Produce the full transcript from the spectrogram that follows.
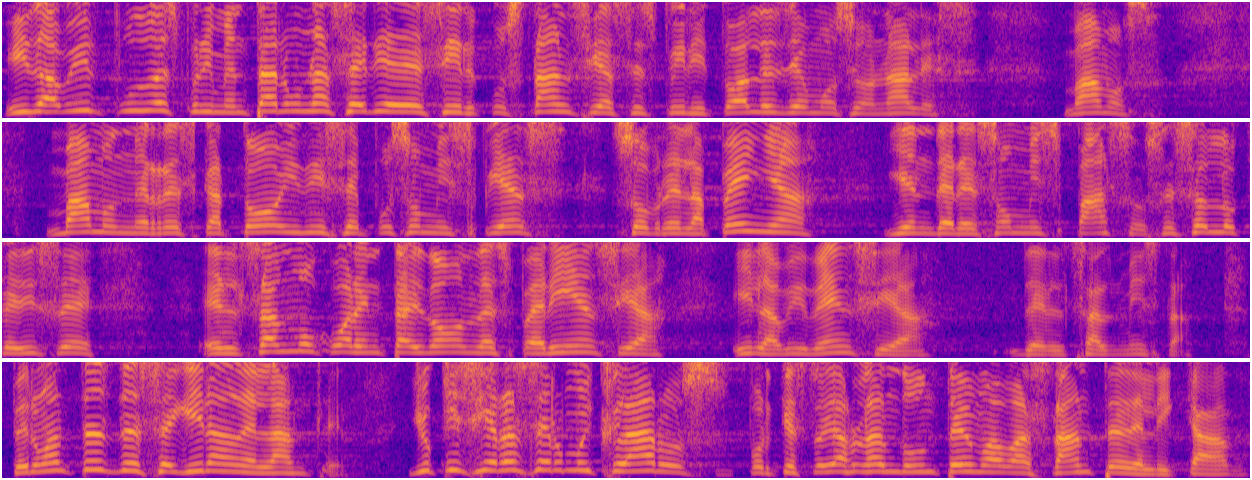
Y David pudo experimentar una serie de circunstancias espirituales y emocionales. Vamos, vamos, me rescató y dice, puso mis pies sobre la peña y enderezó mis pasos. Eso es lo que dice el Salmo 42, la experiencia y la vivencia del salmista. Pero antes de seguir adelante, yo quisiera ser muy claros porque estoy hablando de un tema bastante delicado,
